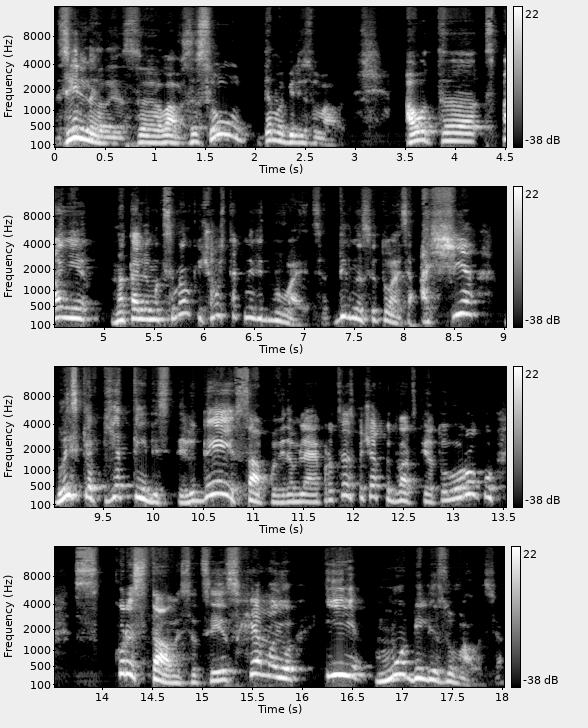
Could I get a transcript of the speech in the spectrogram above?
звільнили з лав ЗСУ, демобілізували. А от е, з пані Наталією Максименко чомусь так не відбувається. Дивна ситуація. А ще близько 50 людей САП повідомляє про це з початку 25-го року, скористалися цією схемою і мобілізувалися.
